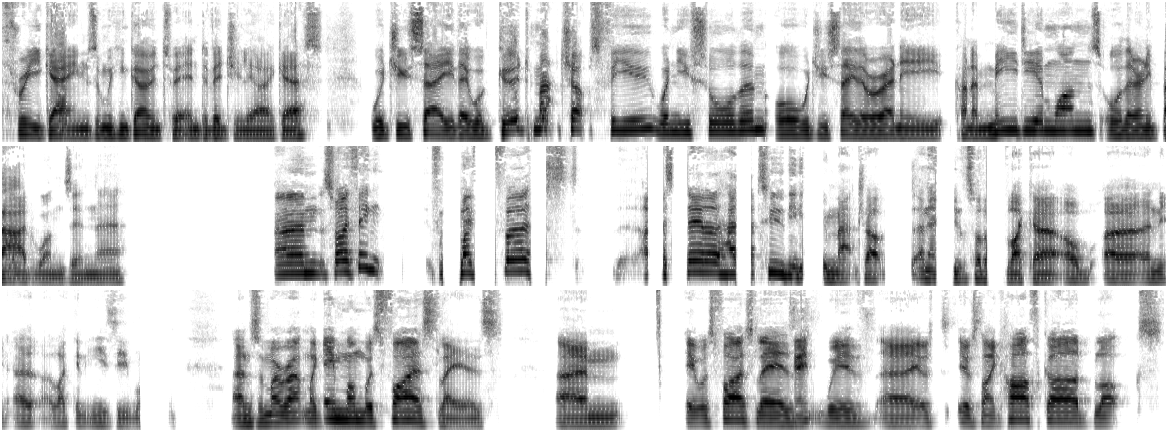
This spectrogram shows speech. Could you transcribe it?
three games, and we can go into it individually, I guess. Would you say they were good matchups for you when you saw them, or would you say there were any kind of medium ones, or there any bad ones in there? Um, so I think for my first, I say I had two medium matchups and then sort of like a, a, a, a like an easy one. Um, so my my game one was Fyreslayers. Um, it was Fyreslayers Okay. with uh, it was it was like Hearthguard blocks.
